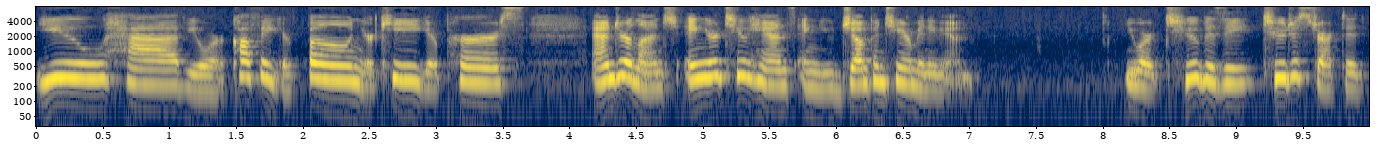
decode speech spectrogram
You have your coffee, your phone, your key, your purse, and your lunch in your two hands, and you jump into your minivan. You are too busy, too distracted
